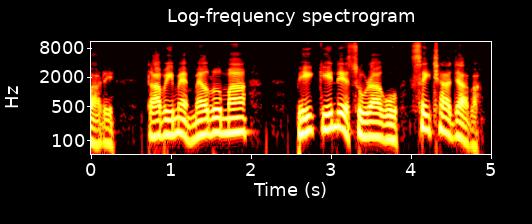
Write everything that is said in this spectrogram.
ပါတယ်။ဒါပေမဲ့ Melbourne မှာ ဘေးကင်းတဲ့ဆိုတာကို စိတ်ချကြပါ။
